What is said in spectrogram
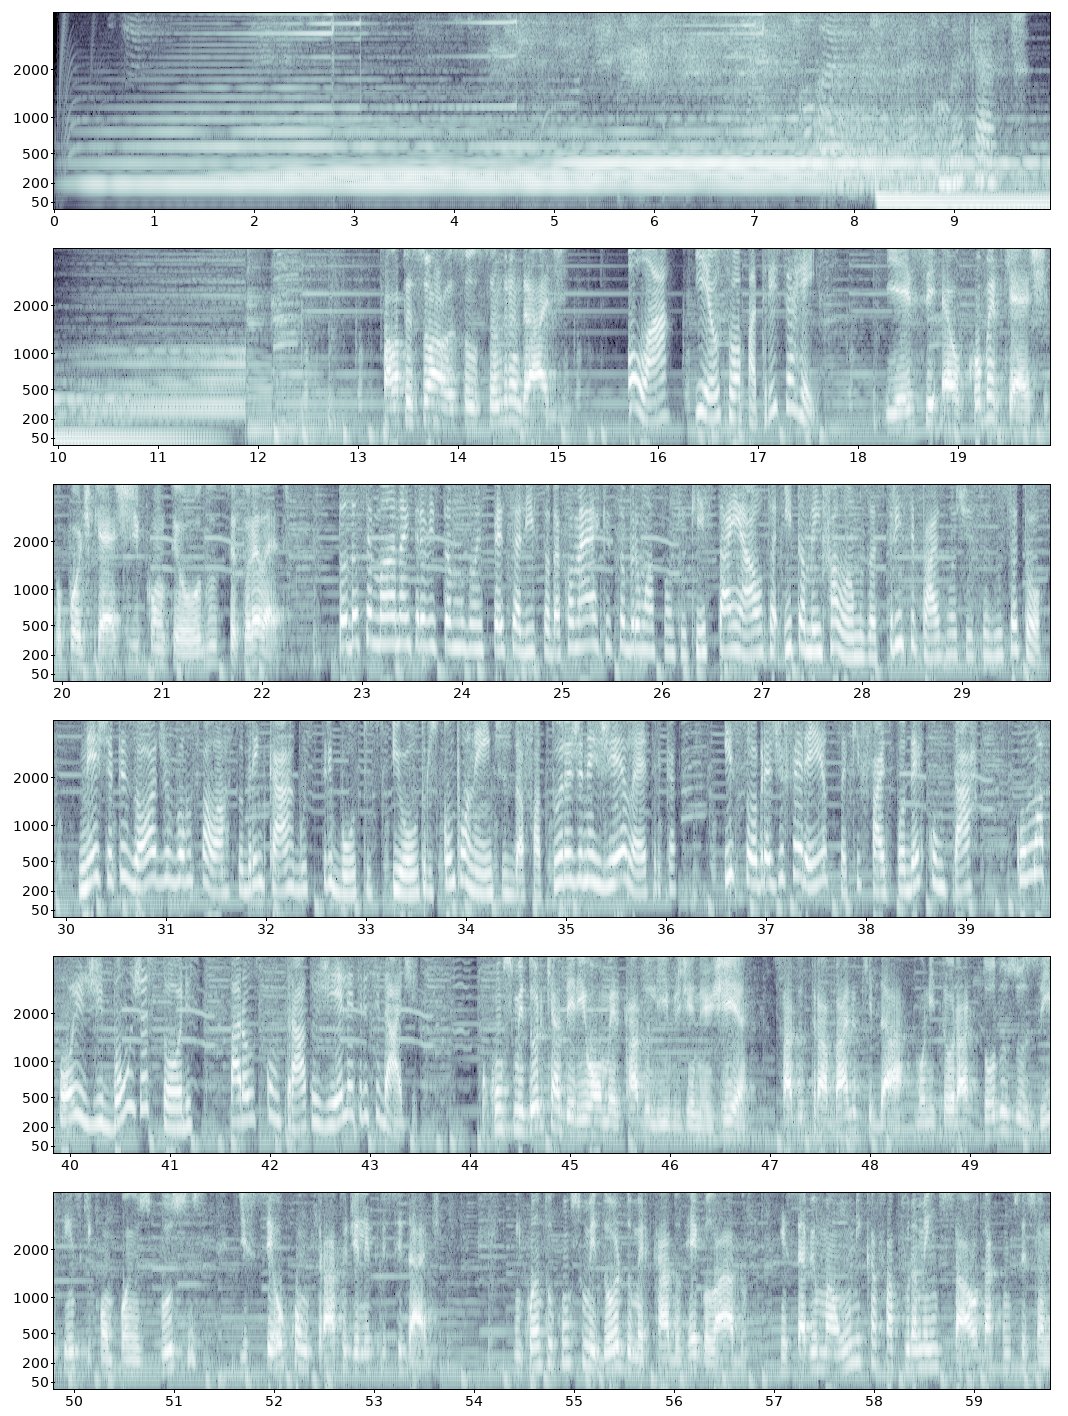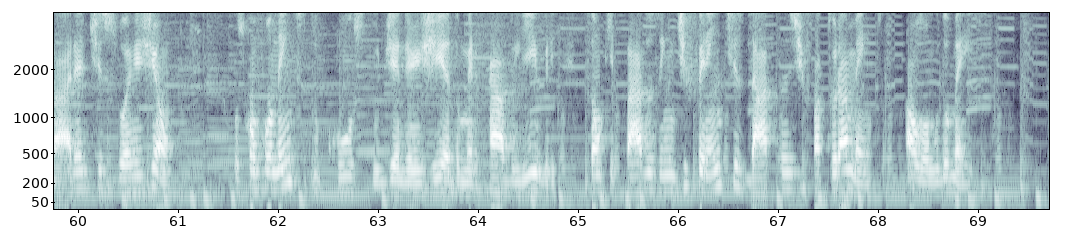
Fala pessoal, eu sou o Sandro Andrade. Olá, e eu sou a Patrícia Reis. E esse é o Comercast, o podcast de conteúdo do setor elétrico. Toda semana entrevistamos um especialista da Comerc sobre um assunto que está em alta e também falamos as principais notícias do setor. Neste episódio, vamos falar sobre encargos, tributos e outros componentes da fatura de energia elétrica e sobre a diferença que faz poder contar com o apoio de bons gestores para os contratos de eletricidade. O consumidor que aderiu ao mercado livre de energia sabe o trabalho que dá monitorar todos os itens que compõem os custos de seu contrato de eletricidade. Enquanto o consumidor do mercado regulado recebe uma única fatura mensal da concessionária de sua região. Os componentes do custo de energia do mercado livre são quitados em diferentes datas de faturamento ao longo do mês.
